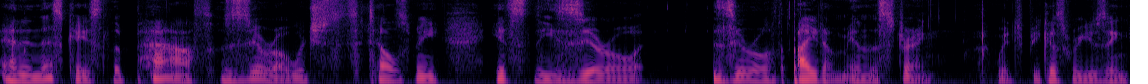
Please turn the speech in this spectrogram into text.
and in this case the path 0, which tells me it's the zero, zeroth item in the string, which because we're using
